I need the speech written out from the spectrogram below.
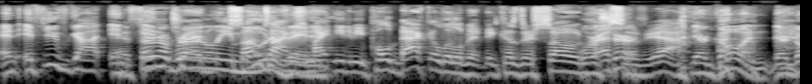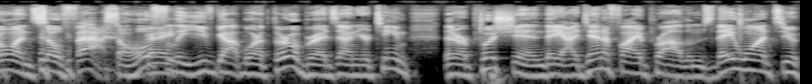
And if you've got an internally sometimes motivated, might need to be pulled back a little bit because they're so aggressive. Well, sure. Yeah, they're going, they're going so fast. So hopefully right. you've got more thoroughbreds on your team that are pushing. They identify problems. They want to,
